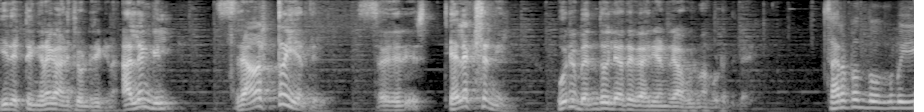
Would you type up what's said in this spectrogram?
ഇതിട്ട് ഇങ്ങനെ കാണിച്ചുകൊണ്ടിരിക്കുന്നത്. അല്ലെങ്കിൽ രാഷ്ട്രീയത്തിൽ എലക്ഷനിൽ ഒരു ബന്ധമില്ലാത്ത കാര്യമാണ് രാഹുൽ മാങ്കൂട്ടത്തിന്റെ സാറിപ്പം നോക്കുമ്പോൾ ഈ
